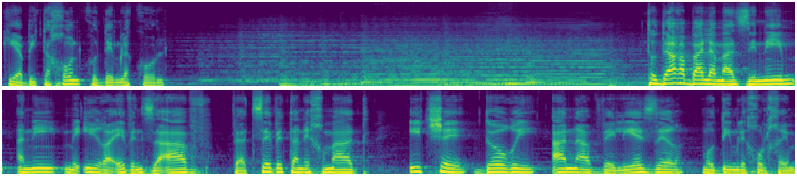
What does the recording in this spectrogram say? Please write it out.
כי הביטחון קודם לכל. תודה רבה למאזינים, אני מאירה אבן זהב והצוות הנחמד, איצ'ה, דורי, אנה ואליעזר, מודים לכולכם.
